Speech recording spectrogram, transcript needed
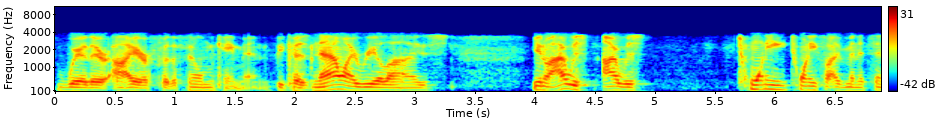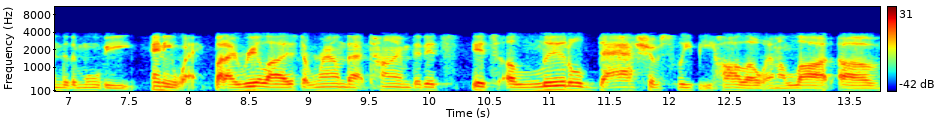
where their ire for the film came in. Because now I realize, you know, I was I was 20 25 minutes into the movie anyway, but I realized around that time that it's it's a little dash of Sleepy Hollow and a lot of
